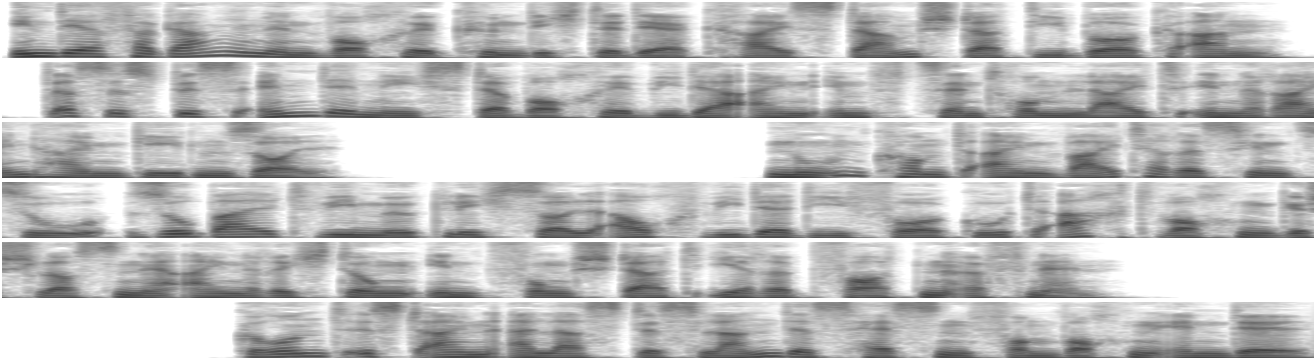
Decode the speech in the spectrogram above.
In der vergangenen Woche kündigte der Kreis Darmstadt-Dieburg an, dass es bis Ende nächster Woche wieder ein Impfzentrum Light in Rheinheim geben soll. Nun kommt ein weiteres hinzu, so bald wie möglich soll auch wieder die vor gut acht Wochen geschlossene Einrichtung in Pfungstadt ihre Pforten öffnen. Grund ist ein Erlass des Landes Hessen vom Wochenende,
